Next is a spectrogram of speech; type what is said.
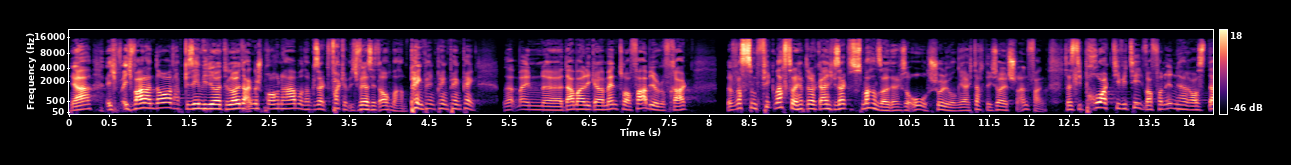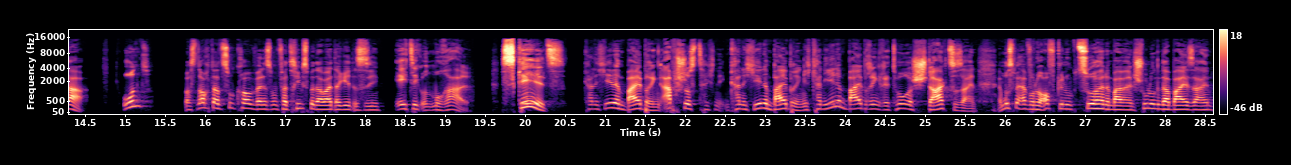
Ja, ich, ich war dann dort, habe gesehen, wie die Leute Leute angesprochen haben und habe gesagt, fuck it, ich will das jetzt auch machen. Peng, peng, peng, peng, peng. Und dann hat mein äh, damaliger Mentor Fabio gefragt, was zum Fick machst du? Ich habe dir doch gar nicht gesagt, dass du es machen sollst. Ich so, oh, Entschuldigung, ja, ich dachte, ich soll jetzt schon anfangen. Das heißt, die Proaktivität war von innen heraus da. Und was noch dazu kommt, wenn es um Vertriebsmitarbeiter geht, ist die Ethik und Moral. Skills kann ich jedem beibringen. Abschlusstechniken kann ich jedem beibringen. Ich kann jedem beibringen, rhetorisch stark zu sein. Er muss mir einfach nur oft genug zuhören und bei meinen Schulungen dabei sein,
